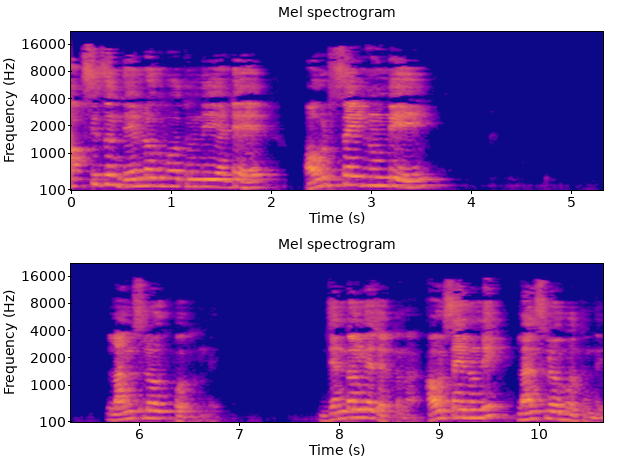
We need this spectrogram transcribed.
ఆక్సిజన్ దేనిలోకి పోతుంది అంటే అవుట్ సైడ్ నుండి లంగ్స్లోకి పోతుంది. జనరల్గా చెప్తున్నా. అవుట్ సైడ్ నుండి లంగ్స్లోకి పోతుంది.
